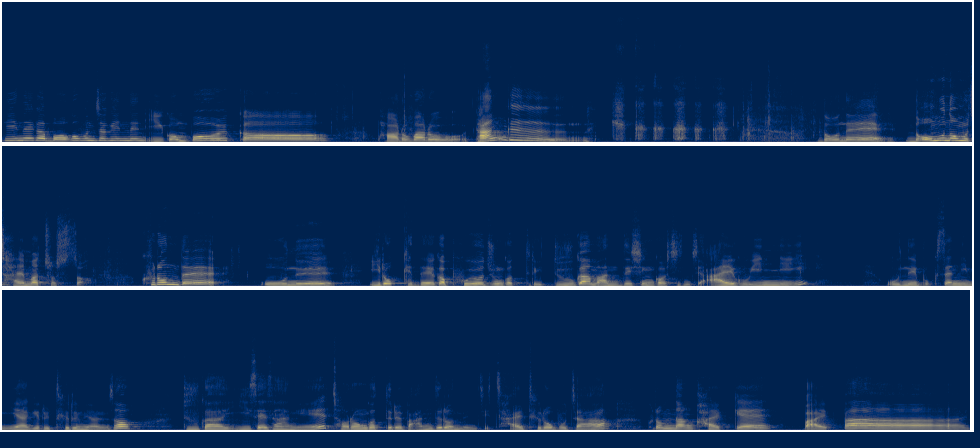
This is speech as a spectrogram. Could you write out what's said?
니네가 먹어본 적 있는 이건 뭘까? 바로 바로 당근. 너네 너무너무 잘 맞췄어. 그런데 오늘 이렇게 내가 보여준 것들이 누가 만드신 것인지 알고 있니? 오늘 목사님 이야기를 들으면서 누가 이 세상에 저런 것들을 만들었는지 잘 들어보자. 그럼 난 갈게. 바이바이.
